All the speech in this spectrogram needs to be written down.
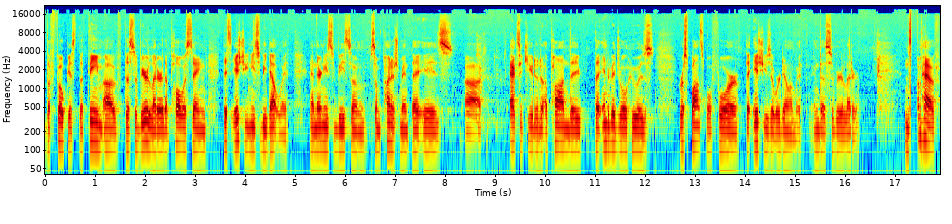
the focus, the theme of the severe letter that Paul was saying this issue needs to be dealt with, and there needs to be some some punishment that is uh, executed upon the the individual who is responsible for the issues that we're dealing with in the severe letter. And some have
